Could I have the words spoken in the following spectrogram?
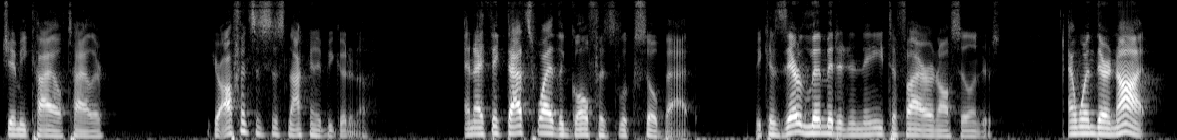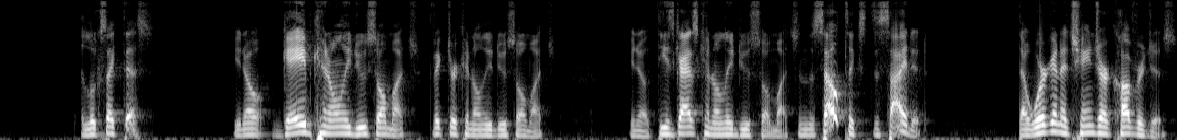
Jimmy, Kyle, Tyler, your offense is just not going to be good enough. And I think that's why the Gulf has looked so bad because they're limited and they need to fire on all cylinders. And when they're not, it looks like this. You know, Gabe can only do so much, Victor can only do so much. You know, these guys can only do so much. And the Celtics decided that we're going to change our coverages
